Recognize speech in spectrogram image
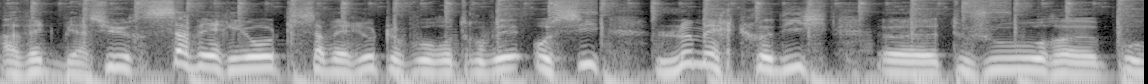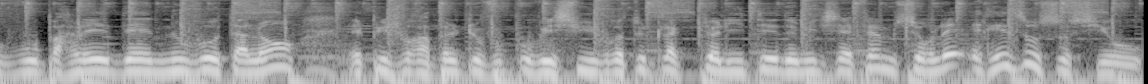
avec bien sûr Saverio, Saverio que vous retrouvez aussi le mercredi, euh, toujours euh, pour vous parler des nouveaux talents. Et puis je vous rappelle que vous pouvez suivre toute l'actualité de Mix FM sur les réseaux sociaux.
